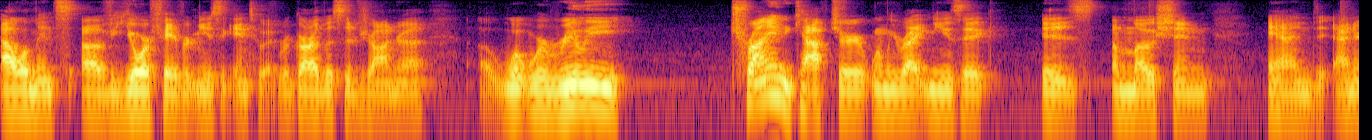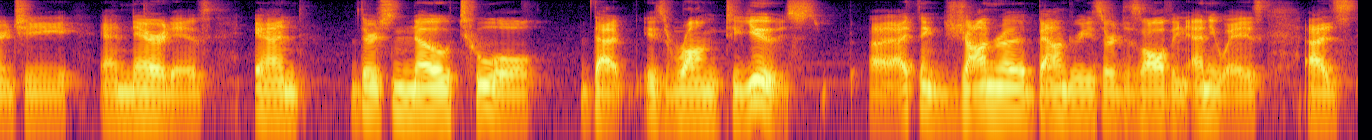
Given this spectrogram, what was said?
elements of your favorite music into it, regardless of genre. Uh, what we're really trying to capture when we write music is emotion and energy and narrative, and there's no tool that is wrong to use. Uh, I think genre boundaries are dissolving anyways, as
